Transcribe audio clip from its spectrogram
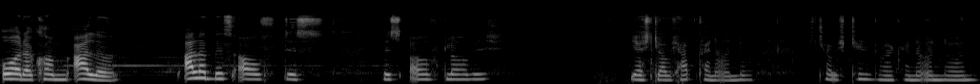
Oh, da kommen alle. Alle bis auf das. Bis auf, glaube ich. Ja, ich glaube, ich habe keine andere. Ich glaube, ich kenne gar keine anderen.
